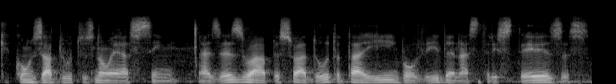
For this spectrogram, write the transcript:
que com os adultos não é assim. Às vezes a pessoa adulta está aí envolvida nas tristezas,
